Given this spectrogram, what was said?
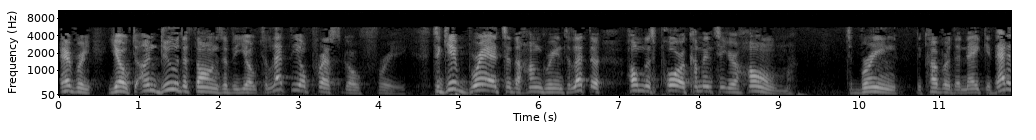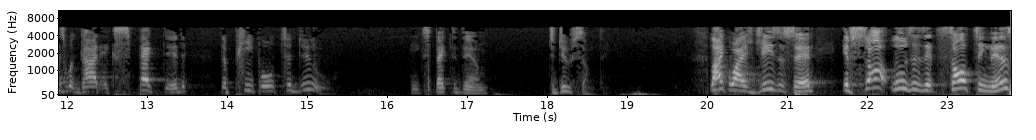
every yoke, to undo the thongs of the yoke, to let the oppressed go free, to give bread to the hungry, and to let the homeless poor come into your home, to bring the cover of the naked. That is what God expected the people to do. He expected them to do something. Likewise, Jesus said, if salt loses its saltiness,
